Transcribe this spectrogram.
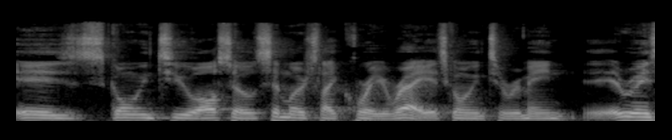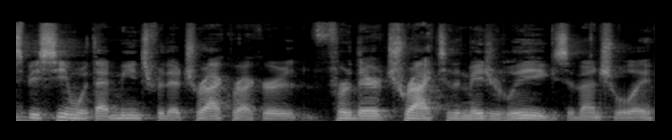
is going to also similar to like Corey Ray. It's going to remain. It remains to be seen what that means for their track record, for their track to the major leagues eventually.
